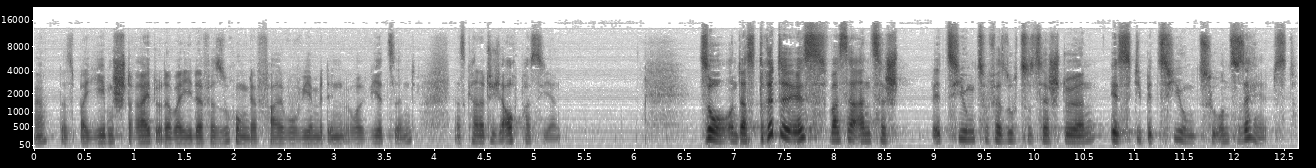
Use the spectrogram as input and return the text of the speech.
Ja, das ist bei jedem Streit oder bei jeder Versuchung der Fall, wo wir mit involviert sind. Das kann natürlich auch passieren. So, und das Dritte ist, was er an Beziehung zu versucht zu zerstören, ist die Beziehung zu uns selbst.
